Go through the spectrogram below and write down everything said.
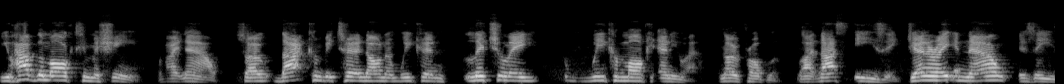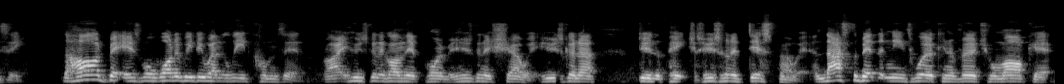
you have the marketing machine right now. So that can be turned on and we can literally, we can market anywhere. No problem. Like that's easy. Generating now is easy. The hard bit is, well, what do we do when the lead comes in, right? Who's going to go on the appointment? Who's going to show it? Who's going to do the pictures? Who's going to dispo it? And that's the bit that needs work in a virtual market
